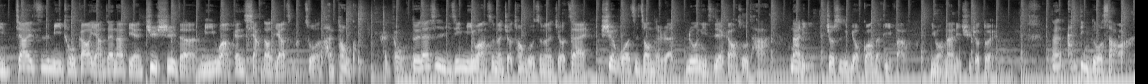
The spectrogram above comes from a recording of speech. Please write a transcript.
你叫一只迷途羔羊在那边继续的迷惘跟想到底要怎么做，很痛苦，很痛苦。对，但是已经迷惘这么久，痛苦这么久，在漩涡之中的人，如果你直接告诉他那里就是有光的地方，你往那里去就对了，那安定多少啊？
